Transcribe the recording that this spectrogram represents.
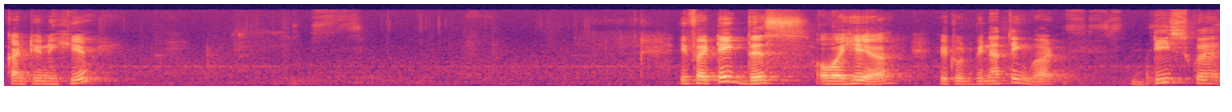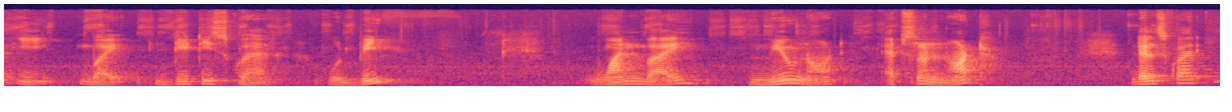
continue here. If I take this over here, it would be nothing but d square E by dt square would be 1 by mu naught epsilon naught del square E.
